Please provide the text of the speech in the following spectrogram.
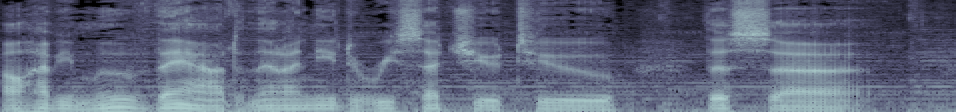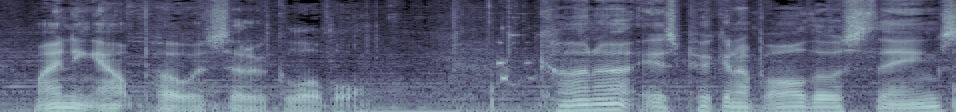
I'll have you move that, and then I need to reset you to this uh, mining outpo instead of global. Kana is picking up all those things.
